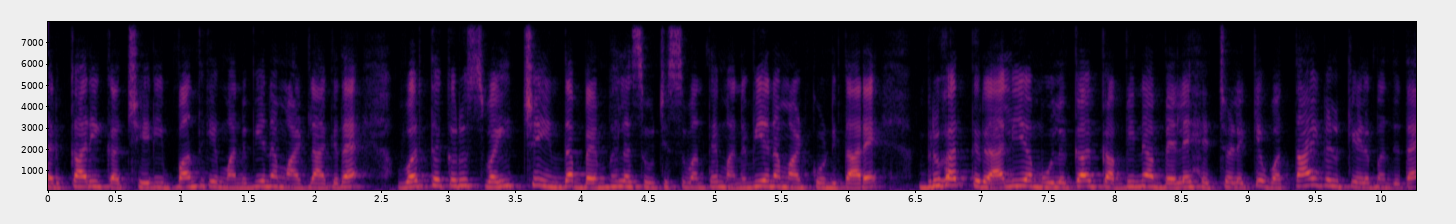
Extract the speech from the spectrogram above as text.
ಸರ್ಕಾರಿ ಕಚೇರಿ ಬಂದ್ಗೆ ಮನವಿಯನ್ನ ಮಾಡಲಾಗಿದೆ. ವರ್ತಕರು ಸ್ವಇಚ್ಛೆಯಿಂದ ಬೆಂಬಲ ಸೂಚಿಸುವಂತೆ ಮನವಿಯನ್ನ ಮಾಡಿಕೊಂಡಿದ್ದಾರೆ. ಬೃಹತ್ ರ್ಯಾಲಿಯ ಮೂಲಕ ಕಬ್ಬಿನ ಬೆಲೆ ಹೆಚ್ಚಳಕ್ಕೆ ಒತ್ತಾಯಗಳು ಕೇಳಿಬಂದಿದೆ.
